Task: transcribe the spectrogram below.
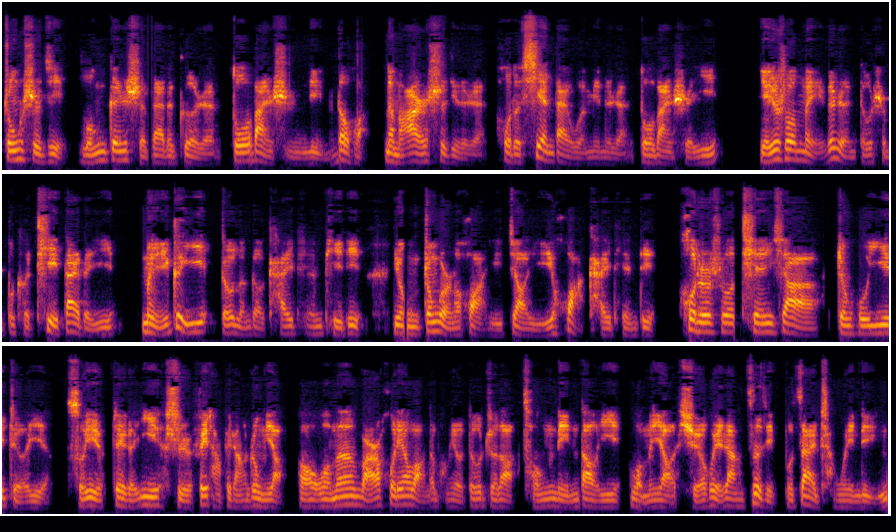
中世纪农耕时代的个人多半是零的话，那么二十世纪的人或者现代文明的人多半是一。也就是说，每个人都是不可替代的一。每一个一都能够开天辟地，用中国人的话，也叫一化开天地，或者说天下真乎一者也。所以这个一是非常非常重要哦。我们玩互联网的朋友都知道，从零到一，我们要学会让自己不再成为零，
